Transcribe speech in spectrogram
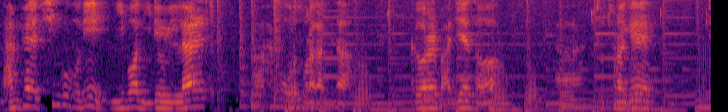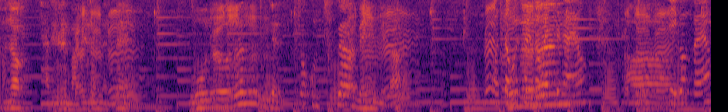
남편의 친구분이 이번 일요일 날 아, 한국으로 돌아갑니다. 그거를 맞이해서 아, 조촐하게 저녁 자리를 마련했는데 오늘은 이제 조금 특별한 메뉴입니다. 어떤 거 오늘은- 설명하시나요? 아, 이건가요?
